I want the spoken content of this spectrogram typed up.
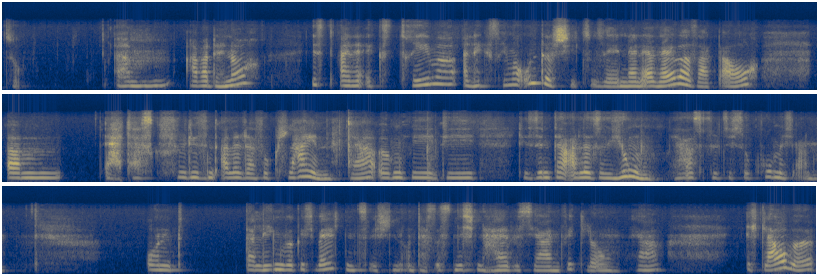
So. Ähm, aber dennoch ist eine extreme, ein extremer Unterschied zu sehen, denn er selber sagt auch, ähm, er hat das Gefühl, die sind alle da so klein, ja, irgendwie, die, die sind da alle so jung, ja, es fühlt sich so komisch an. Und da liegen wirklich Welten zwischen und das ist nicht ein halbes Jahr Entwicklung, ja. Ich glaube,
